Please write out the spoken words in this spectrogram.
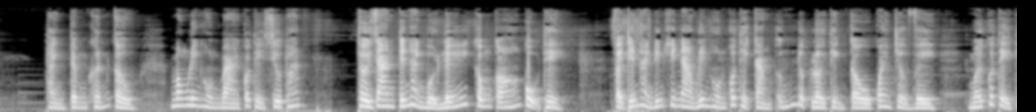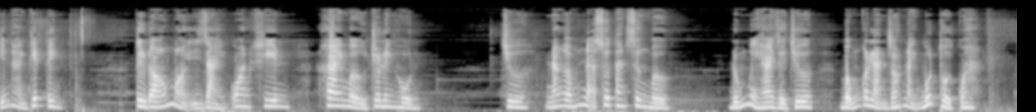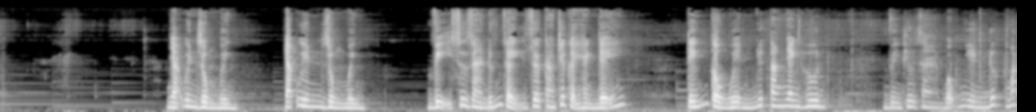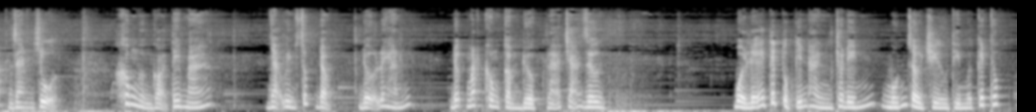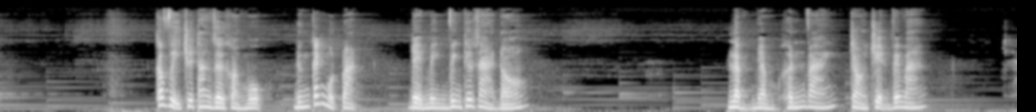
Thành tâm khấn cầu, mong linh hồn bà có thể siêu thoát. Thời gian tiến hành buổi lễ không có cụ thể, phải tiến hành đến khi nào linh hồn có thể cảm ứng được lời thỉnh cầu quay trở về mới có thể tiến hành thiết linh. Từ đó mọi giải oan khiên khai mở cho linh hồn. Trưa, nắng ấm đã xua tan sương mờ, Đúng 12 giờ trưa, bỗng có làn gió lạnh bút thổi qua. Nhã Uyên dùng mình, Nhã Uyên dùng mình. Vị sư già đứng dậy giơ cao chiếc gậy hành lễ. Tiếng cầu nguyện như tăng nhanh hơn. Vinh Thiêu Gia bỗng nhiên nước mắt gian rụa, không ngừng gọi tên má. Nhã Uyên xúc động, đỡ lấy hắn, nước mắt không cầm được lã chã rơi. Buổi lễ tiếp tục tiến hành cho đến 4 giờ chiều thì mới kết thúc. Các vị chưa tăng rời khỏi mộ, đứng cách một đoạn, để mình vinh thiêu giả đó. Lẩm nhẩm khấn vái, trò chuyện với má.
